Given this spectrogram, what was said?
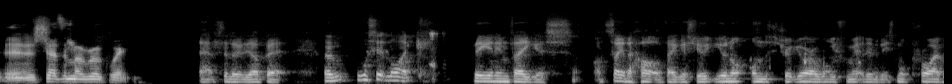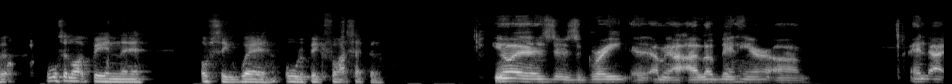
and it shuts them up real quick. Absolutely, I bet. Um, what's it like being in Vegas? I'd say the heart of Vegas. You're, you're not on the strip. You're away from it a little bit. It's more private. What's it like being there? Obviously, where all the big fights happen. You know, it's, it's great. I mean, I, I love being here. Um, and I,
